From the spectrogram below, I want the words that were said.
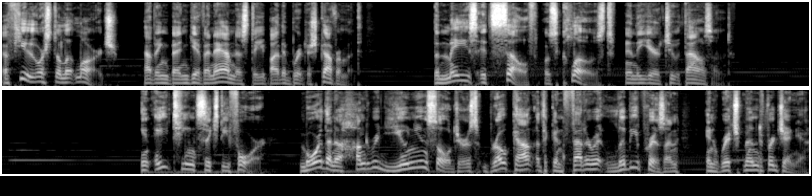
A few are still at large, having been given amnesty by the British government. The maze itself was closed in the year 2000. In 1864, more than a hundred Union soldiers broke out of the Confederate Libby Prison in Richmond, Virginia.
